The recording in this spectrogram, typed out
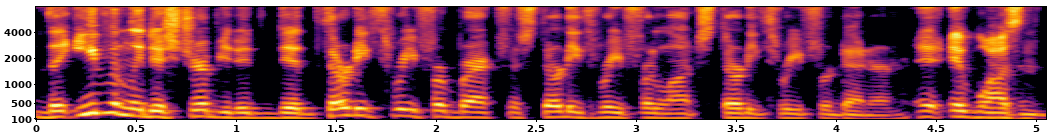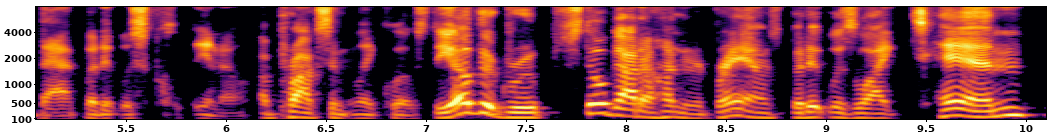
The evenly distributed did 33 for breakfast, 33 for lunch, 33 for dinner. It, it wasn't that, but it was you know approximately close. The other group still got 100 grams, but it was like 10,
